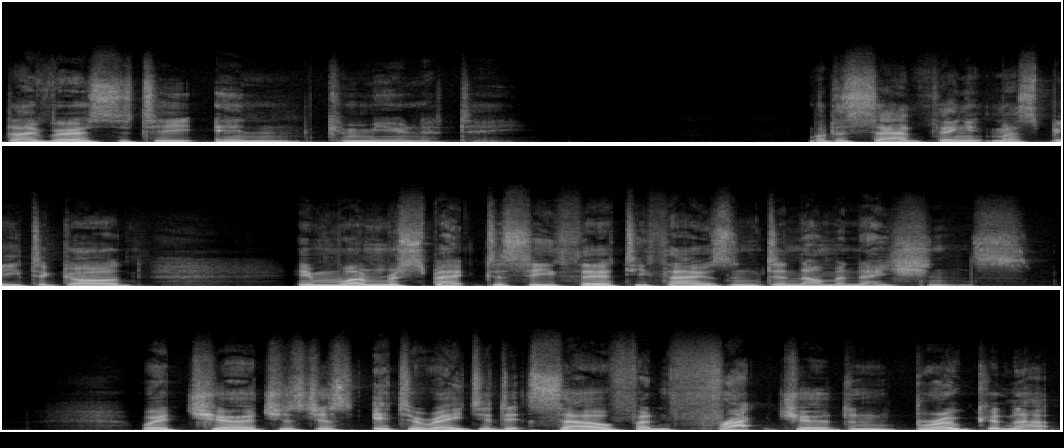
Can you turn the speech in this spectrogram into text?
diversity in community. What a sad thing it must be to God, in one respect, to see 30,000 denominations where church has just iterated itself and fractured and broken up.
